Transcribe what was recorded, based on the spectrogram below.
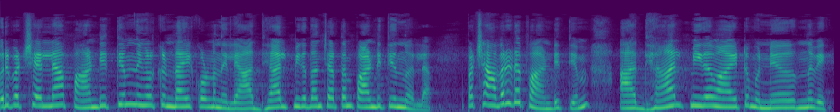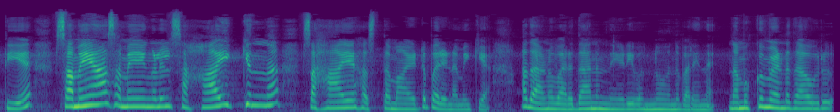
ഒരു പക്ഷേ എല്ലാ പാണ്ഡിത്യം നിങ്ങൾക്ക് ഉണ്ടായിക്കൊള്ളണമെന്നില്ല. ആധ്യാത്മികത എന്ന് ചേർത്തം പാണ്ഡിത്യം ഒന്നുമല്ല പക്ഷെ അവരുടെ പാണ്ഡിത്യം ആധ്യാത്മികമായിട്ട് മുന്നേറുന്ന വ്യക്തിയെ സമയാസമയങ്ങളിൽ സഹായിക്കുന്ന സഹായഹസ്തമായിട്ട് പരിണമിക്കുക. അതാണ് വരദാനം നേടി വന്നു എന്ന് പറയുന്നത്. നമുക്കും വേണ്ടത് ആ ഒരു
